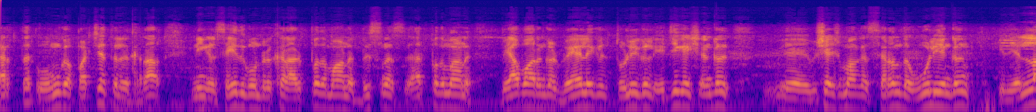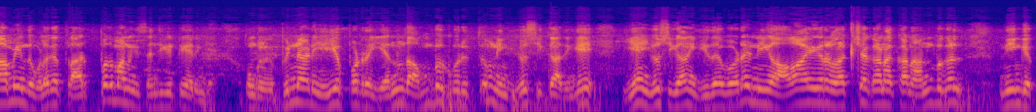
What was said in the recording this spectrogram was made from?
கர்த்தர் உங்கள் பட்சத்தில் இருக்கிறார். நீங்கள் செய்து கொண்டிருக்கிற அற்புதமான பிஸ்னஸ் அற்புதமான வியாபாரங்கள் வேலைகள் தொழில்கள் எஜுகேஷன்கள் விசேஷமாக சிறந்த ஊழியங்கள் இது எல்லாமே இந்த உலகத்தில் அற்புதமாக நீங்கள் செஞ்சுக்கிட்டே இருங்க. உங்களுக்கு பின்னாடி எய்யப்படுற எந்த அம்பு குறித்தும் நீங்கள் யோசிக்காதீங்க. ஏன் யோசிக்காதீங்க? இதை விட நீங்கள் ஆயிரம் லட்சக்கணக்கான அன்புகள் நீங்கள்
